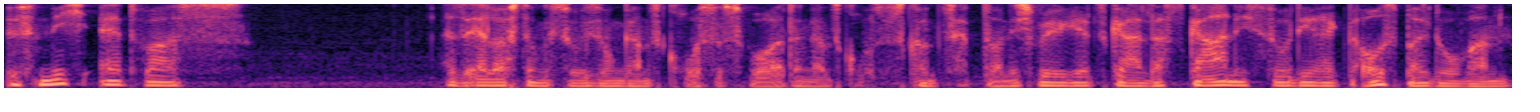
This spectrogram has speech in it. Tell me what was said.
ist nicht etwas, also Erleuchtung ist sowieso ein ganz großes Wort, ein ganz großes Konzept und ich will jetzt gar, das gar nicht so direkt ausbaldowern.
